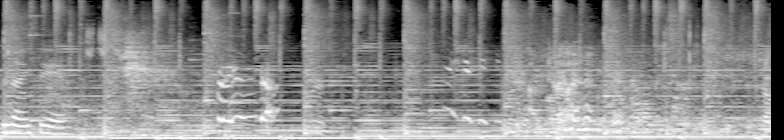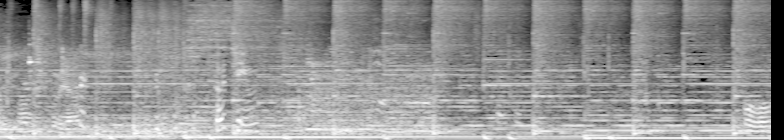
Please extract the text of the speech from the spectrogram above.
Užaj si je. Točím. Ovo.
